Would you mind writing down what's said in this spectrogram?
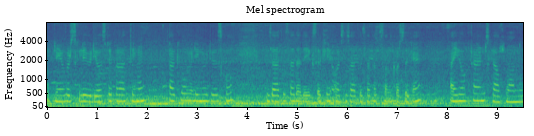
अपने व्यूवर्स के लिए वीडियोस लेकर आती हूँ, ताकि वो मेरी इन वीडियोज़ को ज़्यादा से ज़्यादा देख सकें और ज़्यादा से ज़्यादा पसंद कर सकें। आई होप फ्रेंड्स कि आप तमाम लोग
